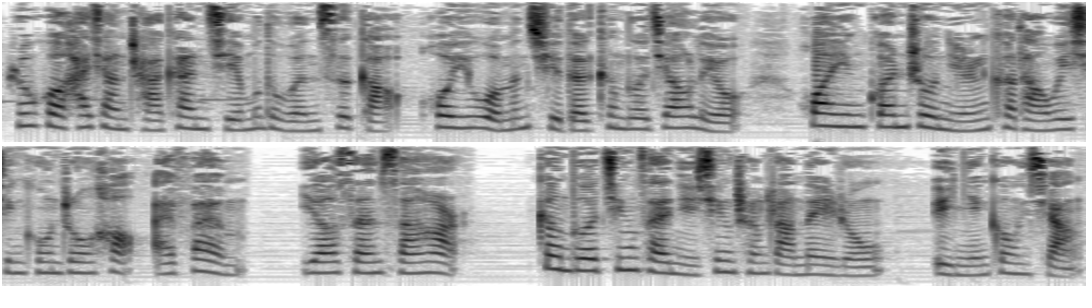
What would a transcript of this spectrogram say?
如果还想查看节目的文字稿或与我们取得更多交流，欢迎关注“女人课堂”微信公众号 FM 幺三三二，更多精彩女性成长内容与您共享。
